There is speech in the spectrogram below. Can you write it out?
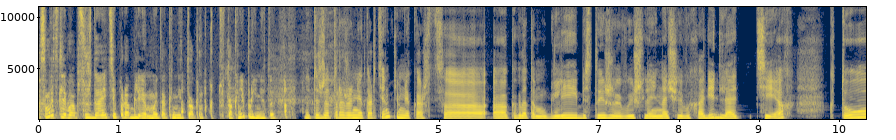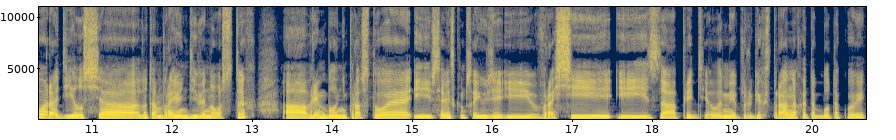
В смысле вы обсуждаете проблемы? Так не, так, так не принято. Ну, это же отражение картинки, мне кажется, а, когда там Гли, Бестыжие вышли, они начали выходить для тех, кто родился, ну, там, в районе 90-х. А время было непростое и в Советском Союзе, и в России, и за пределами в других странах. Это был такой,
